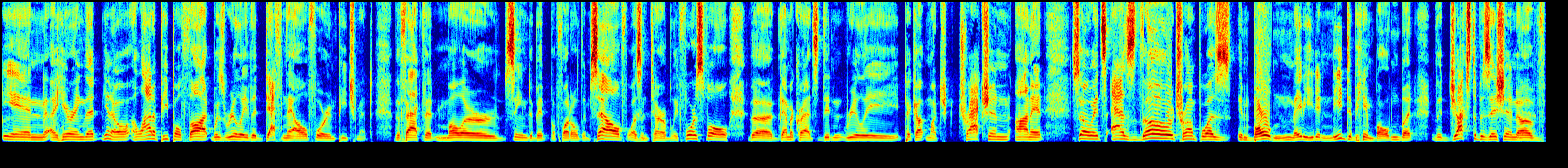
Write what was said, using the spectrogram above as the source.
in a hearing that, you know, a lot of people thought was really the death knell for impeachment. The fact that Mueller seemed a bit befuddled himself, wasn't terribly forceful. The Democrats didn't really pick up much traction on it. So it's as though Trump was emboldened. Maybe he didn't need to be emboldened, but the juxtaposition of,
